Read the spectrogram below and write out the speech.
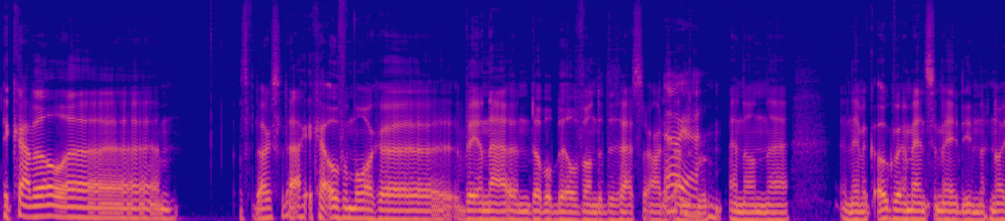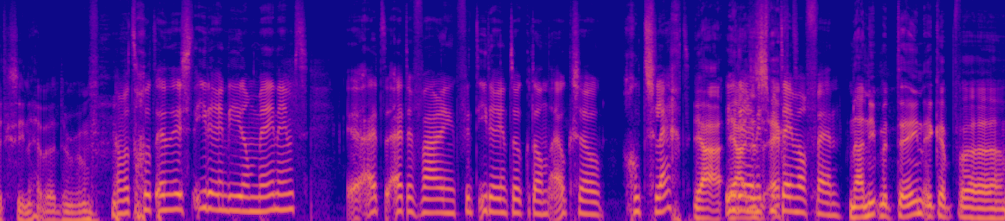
ik ga wel... wat dag is vandaag? Ik ga overmorgen weer naar een double bill van de Disaster Artist Oh, and ja. The Room. En dan neem ik ook weer mensen mee die hem nog nooit gezien hebben, The Room. Nou, wat goed. En is het iedereen die je dan meeneemt, eh, uit, uit ervaring, vindt iedereen het ook dan ook zo goed slecht? Ja, Iedereen ja, het is, echt- meteen wel fan. Nou, niet meteen. Ik heb. eh,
